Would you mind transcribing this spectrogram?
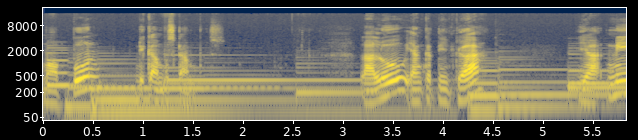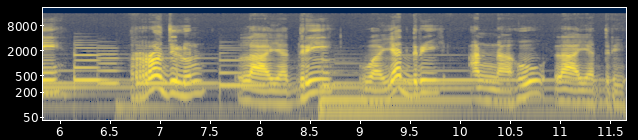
maupun di kampus-kampus. Lalu yang ketiga yakni rojulun la yadri wa yadri annahu la yadri.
